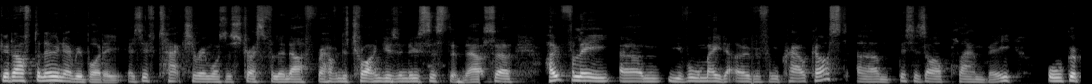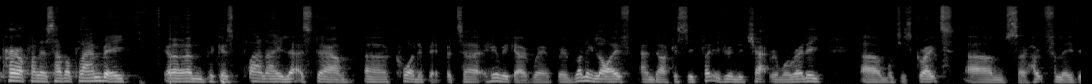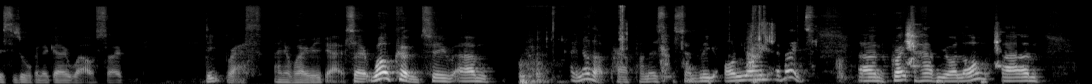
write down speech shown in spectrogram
Good afternoon, everybody. As if tax year wasn't stressful enough, we're having to try and use a new system now. So hopefully um, you've all made it over from Crowdcast. Um, this is our plan B. All good paraplanners have a plan B um, because plan A let us down uh, quite a bit. But uh, here we go. We're, we're running live and I can see plenty of you in the chat room already, um, which is great. Um, so hopefully this is all going to go well. So deep breath and away we go. So welcome to another Paraplanners Assembly online event. Um, great to have you along. Um,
